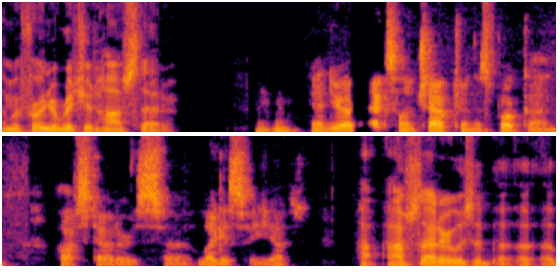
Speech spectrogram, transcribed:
I'm referring to Richard Hofstadter. Mm-hmm. And you have an excellent chapter in this book on Hofstadter's uh, legacy. Yes, Hofstadter was a, a,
